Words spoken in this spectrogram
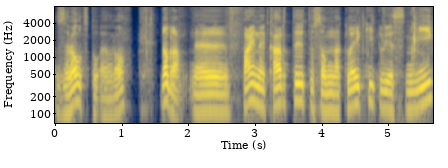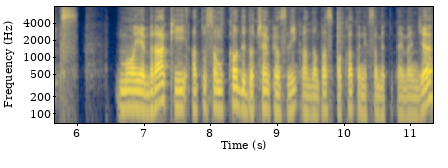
z Road to Euro. Dobra, e, fajne karty, tu są naklejki, tu jest mix, moje braki, a tu są kody do Champions League. O dobra, spoko, to niech sobie tutaj będzie.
